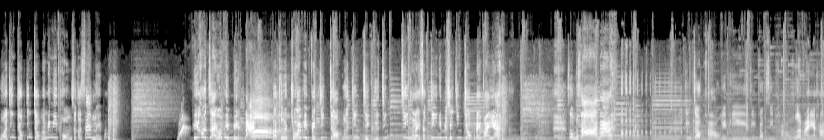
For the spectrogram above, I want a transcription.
หัวจิ้งจกจิ้งจกมันไม่มีผมสักกระเส้นเลยปะพี่เข้า ใจว่าพิมพ์ผิดนะ แต่คือช่วยพิมพ์เป็นจิ้งจอกหรือจิ้งจิกหรือจิ้งจิ้งอะไรสักจิ้งนี่ไม่ใช่จิ้งจกได้ไหมอะสงสารอะจิ้งจอกขาวไงพี่ จิ้งจอกสีขาวคืออันไหนอะคะ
